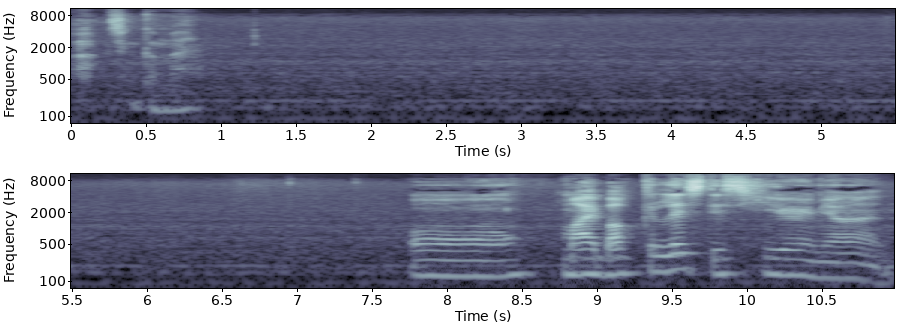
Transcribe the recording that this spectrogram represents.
아, 잠깐만. 어, my bucket list this year면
